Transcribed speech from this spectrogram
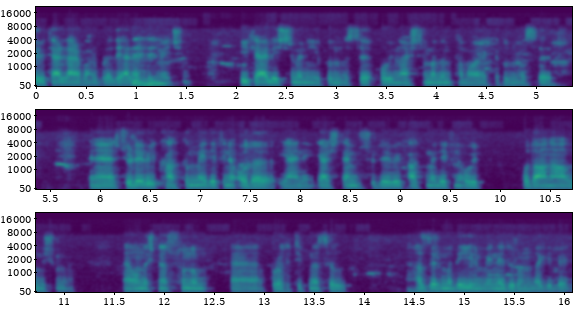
kriterler var burada değerlendirme Hı-hı. için. Hikayeleştirmenin yapılması, oyunlaştırmanın tam olarak yapılması, e, sürdürülebilir kalkınma hedefine odağı yani gerçekten bir sürdürülebilir kalkınma hedefine odağını almış mı? Yani onun dışında sunum, e, prototip nasıl, hazır mı değil mi, ne durumda gibi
